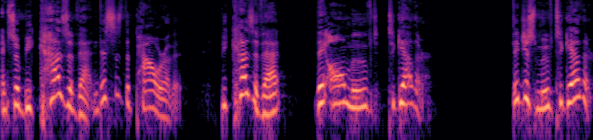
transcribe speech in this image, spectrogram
And so, because of that, and this is the power of it, because of that, they all moved together. They just moved together.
